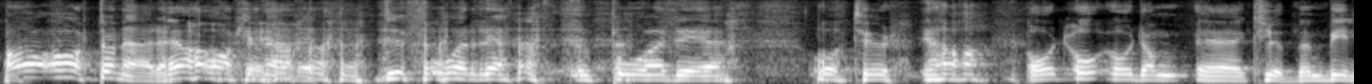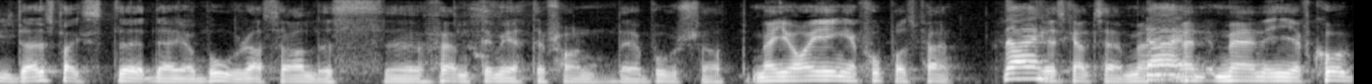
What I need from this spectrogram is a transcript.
Ja, 18 är det. 18 är det. Du får rätt på det. Och, tur. Ja. Och, och, och de, eh, klubben bildades faktiskt där jag bor, alltså alldeles 50 eh, meter från där jag bor. Så att, men jag är ingen fotbollsfan. Nej. Det ska jag inte säga. Men, men, men IFK,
